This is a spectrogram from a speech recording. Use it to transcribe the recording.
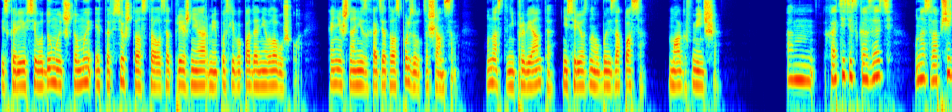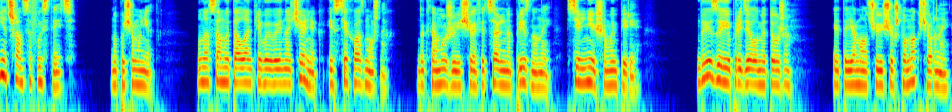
И, скорее всего, думают, что мы – это все, что осталось от прежней армии после попадания в ловушку. Конечно, они захотят воспользоваться шансом. У нас-то ни провианта, ни серьезного боезапаса. Магов меньше». Эм, хотите сказать, у нас вообще нет шансов выстоять? Но почему нет? У нас самый талантливый военачальник из всех возможных. Да к тому же еще официально признанный сильнейшим в империи. Да и за ее пределами тоже. Это я молчу еще, что маг черный,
